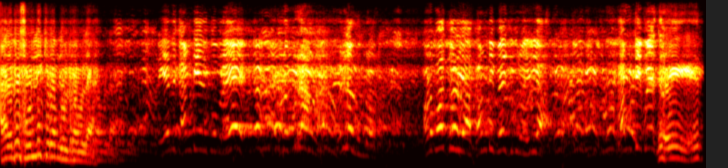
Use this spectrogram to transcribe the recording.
அதை சொல்லிக்கிறேன் சொல்றோம்ல கமிட்டி பேசிக்கிறோம், கமிட்டி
